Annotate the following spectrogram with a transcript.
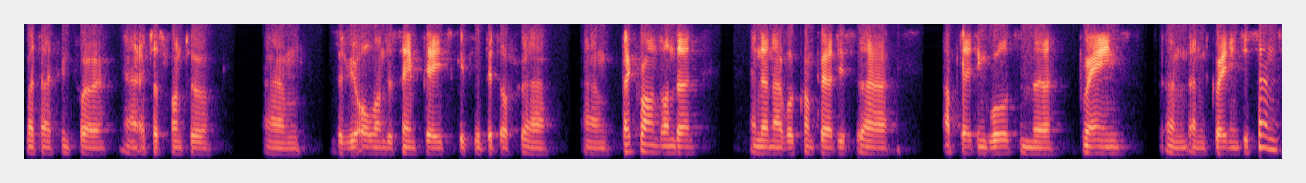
but I think for, uh, I just want to, um, that we're all on the same page, give you a bit of uh, um, background on that. And then I will compare these uh, updating rules in the brain and, and gradient descent.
